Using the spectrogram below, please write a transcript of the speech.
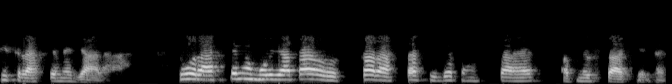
किस रास्ते में जा रहा है तो रास्ते में मुड़ जाता है और उसका रास्ता सीधे पहुँचता है अपने उस्ताद के घर।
